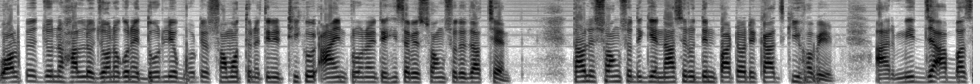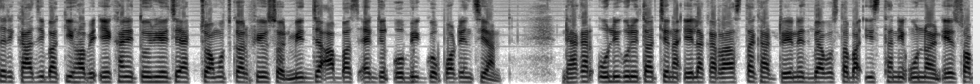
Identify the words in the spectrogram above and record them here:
অল্পের জন্য হারলেও জনগণের দলীয় ভোটের সমর্থনে তিনি ঠিকই আইন প্রণয়িত হিসাবে সংসদে যাচ্ছেন। তাহলে সংসদে গিয়ে নাসির উদ্দিন পাটোয়ারির কাজ কি হবে? আর মির্জা আব্বাসের কাজই বা কী হবে? এখানে তৈরি হয়েছে এক চমৎকার ফিউশন। মির্জা আব্বাস একজন অভিজ্ঞ পটেন্সিয়ান ঢাকার অলিগলি তার চেনা এলাকার রাস্তাঘাট, ড্রেনেজ ব্যবস্থা বা স্থানীয় উন্নয়ন, এসব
